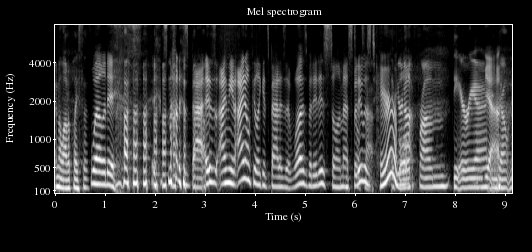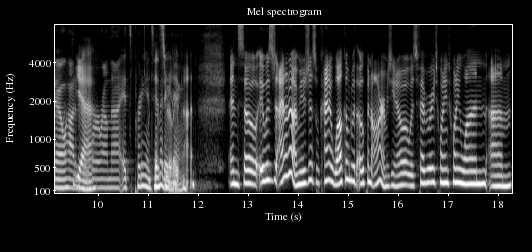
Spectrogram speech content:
in a lot of places. well, it is. it's not as bad as I mean. I don't feel like it's bad as it was, but it is still a mess. but it was terrible. If you're not from the area Yeah. and don't know how to Yeah. maneuver around that, it's pretty intimidating. it's really bad. And so it was. I don't know. I mean, it was just kind of welcomed with open arms. You know, it was February 2021. Um,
